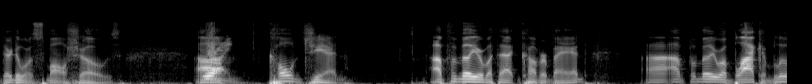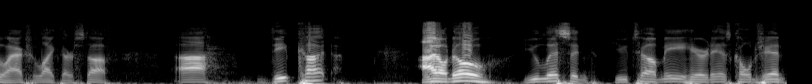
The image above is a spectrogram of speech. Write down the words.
they're doing small shows. Um, Right. Cold Gin. I'm familiar with that cover band. Uh, I'm familiar with Black and Blue. I actually like their stuff. Uh, Deep Cut. I don't know. You listen. You tell me. Here it is. Cold Gin.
